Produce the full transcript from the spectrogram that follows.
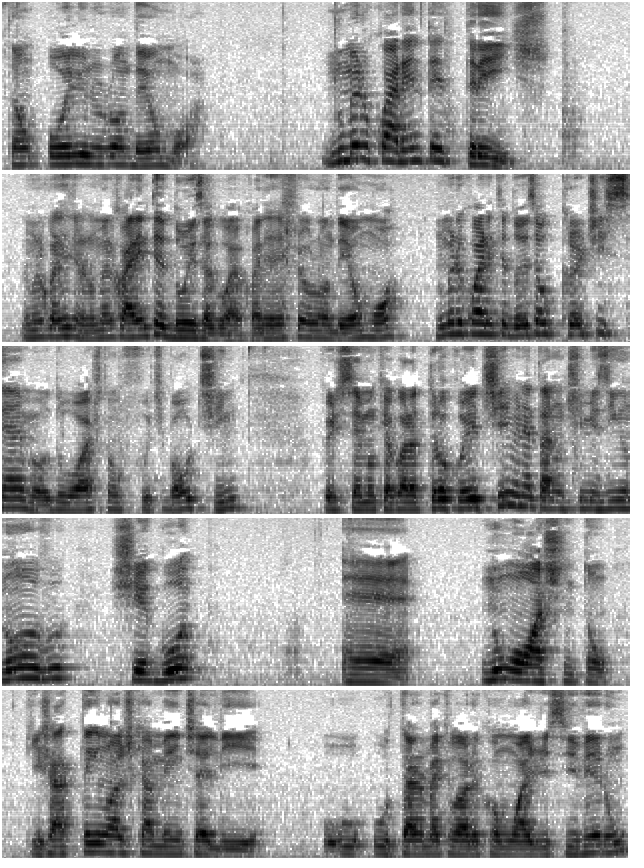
Então, olho no Rondale Moore. Número 43. Número 41, número 42 agora. 43 foi o Rondale Moore. Número 42 é o Curtis Samuel, do Washington Football Team. Curtis Samuel que agora trocou de time, né? Tá num timezinho novo. Chegou é, no Washington, que já tem logicamente ali o, o Tyler McLaurin como wide receiver 1.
